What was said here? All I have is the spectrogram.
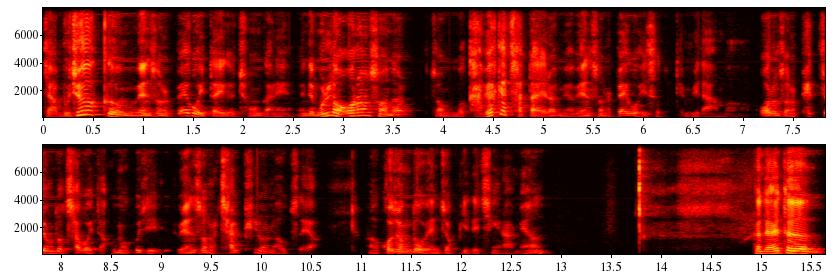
자 무조건 왼손을 빼고 있다 이거 좋은 거 아니에요. 근데 물론 오른손을 좀 뭐 가볍게 찼다 이러면 왼손을 빼고 있어도 됩니다. 뭐 오른손을 100 정도 차고 있다 그러면 굳이 왼손을 찰 필요는 없어요. 어, 그 정도 왼쪽 비대칭이라면 근데 하여튼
